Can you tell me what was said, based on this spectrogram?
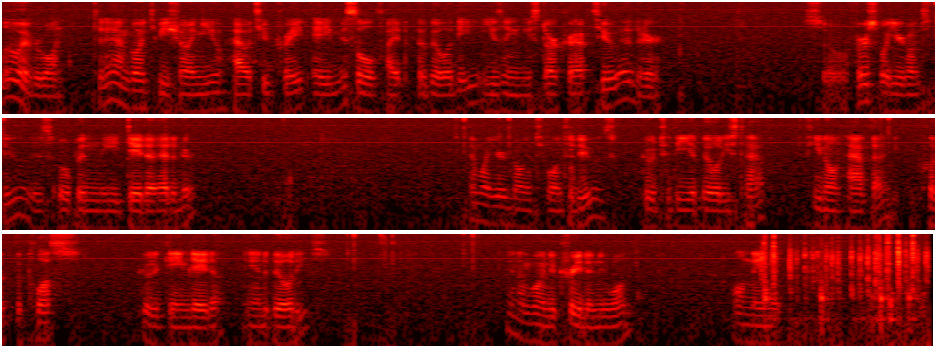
Hello everyone. Today I'm going to be showing you how to create a missile type ability using the StarCraft 2 editor. So first what you're going to do is open the data editor. Then what you're going to want to do is go to the abilities tab. If you don't have that, you can click the plus, go to game data and abilities. And I'm going to create a new one. I'll name it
